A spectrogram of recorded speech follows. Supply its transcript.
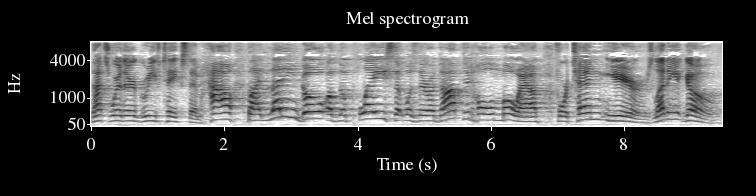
That's where their grief takes them. How? By letting go of the place that was their adopted home, Moab, for 10 years. Letting it go.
